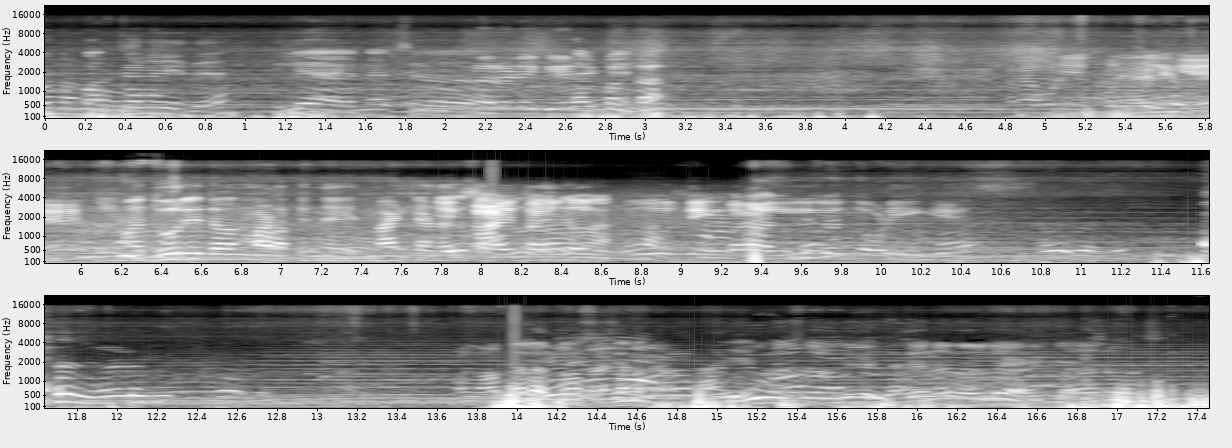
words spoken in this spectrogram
ರೋಡ್ ಪಕ್ಕನೇ ಇದೆ. ಇಲ್ಲೇ ಎನ್ ಎಚ್ ದೂರ ಇದ್ದ ಒಂದು ಮಾಡಪ್ಪ ಇದು ಮಾಡ್ಕೊಂಡು ಹೋಗಿ ಸ್ವಲ್ಪ ದೂರ ಇದ್ದವ. ಅಲ್ಲ ತೋರ್ಸು ಜನ.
